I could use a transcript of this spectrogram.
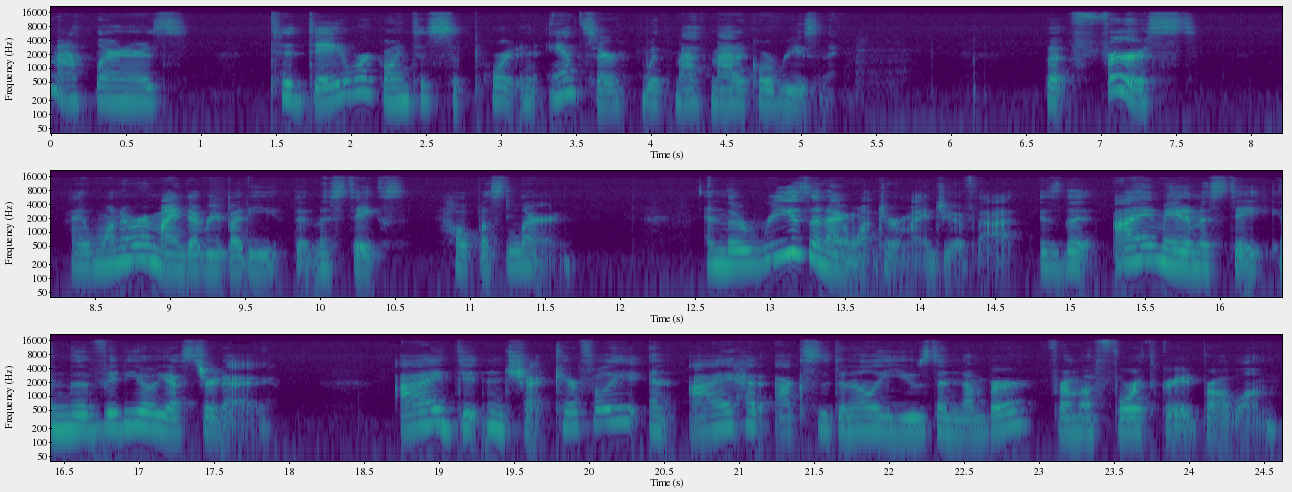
Math learners! Today we're going to support an answer with mathematical reasoning. But first, I want to remind everybody that mistakes help us learn. And the reason I want to remind you of that is that I made a mistake in the video yesterday. I didn't check carefully and I had accidentally used a number from a fourth grade problem.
